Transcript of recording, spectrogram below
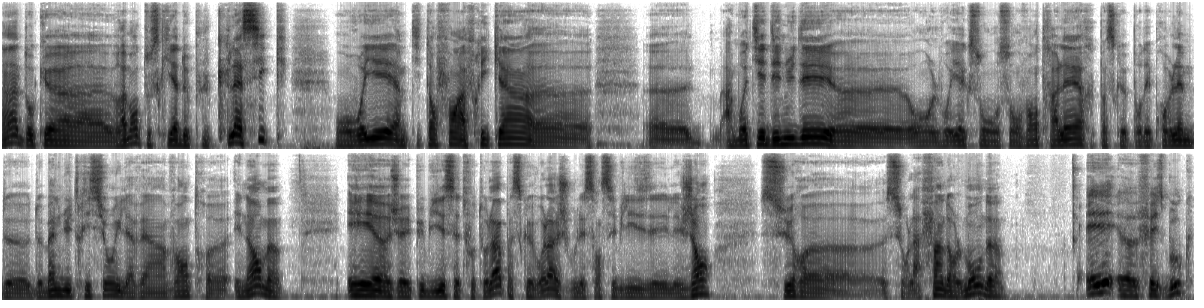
Hein, donc, euh, vraiment tout ce qu'il y a de plus classique. On voyait un petit enfant africain euh, euh, à moitié dénudé, euh, on le voyait avec son, ventre à l'air parce que pour des problèmes de, malnutrition, il avait un ventre euh, énorme. Et j'avais publié cette photo-là parce que voilà, je voulais sensibiliser les gens sur, sur la faim dans le monde. Et Facebook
